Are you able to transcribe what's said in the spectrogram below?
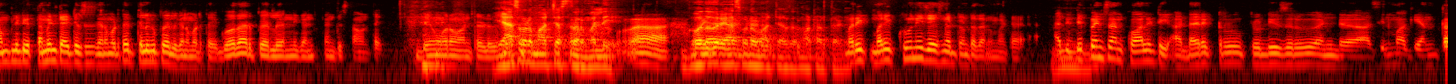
కంప్లీట్గా తమిళ టైటిల్స్ కనబడతాయి తెలుగు పేర్లు కనబడతాయి. గోదావరి పేర్లు అన్ని కన్- కనిపిస్తా ఉంటాయి. భీమవరం అంటాడు. యాస కూడా మార్చేస్తారు మళ్ళీ. ఆ, గోదావరి యాస కూడా మార్చేస్తారు మాట్లాడతాడు. మరి మరి కూనీ చేసినట్టు ఉంటది అనమాట అది డిపెండ్స్ ఆన్ క్వాలిటీ ఆ డైరెక్టర్ ప్రొడ్యూసర్ అండ్ ఆ సినిమాకి ఎంత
